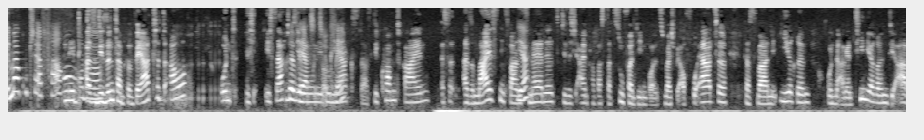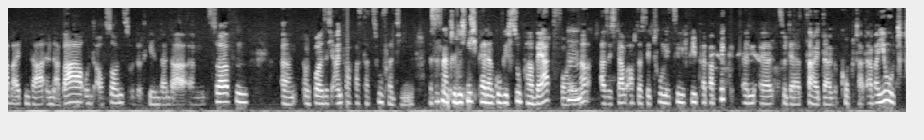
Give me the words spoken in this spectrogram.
immer gute Erfahrung? Nee, also die sind da bewertet auch. Und ich, ich sag bewertet, dir, Moni, du okay. merkst das. Die kommt rein. Es, also meistens waren es ja. Mädels, die sich einfach was dazu verdienen wollen. Zum Beispiel auf Fuerte, das war eine Irin und eine Argentinierin, die arbeiten da in der Bar und auch sonst und gehen dann da ähm, surfen ähm, und wollen sich einfach was dazu verdienen. Das ist natürlich nicht pädagogisch super wertvoll. Mhm. Ne? Also ich glaube auch, dass der Toni ziemlich viel Peppa Pig äh, äh, zu der Zeit da geguckt hat. Aber gut.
